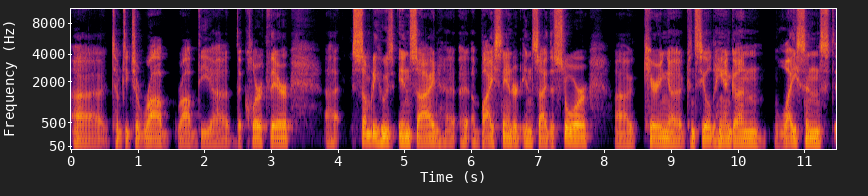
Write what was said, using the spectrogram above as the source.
attempting to rob rob the the clerk there. Uh, somebody who's inside, a, a, bystander inside the store, uh, carrying a concealed handgun, licensed,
